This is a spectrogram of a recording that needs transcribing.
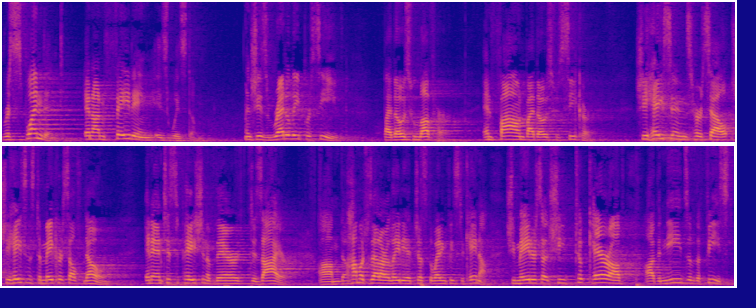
Resplendent and unfading is wisdom, and she is readily perceived by those who love her and found by those who seek her. She hastens herself, she hastens to make herself known in anticipation of their desire. Um, how much was that Our Lady at just the wedding feast of Cana? She made herself, she took care of uh, the needs of the feast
